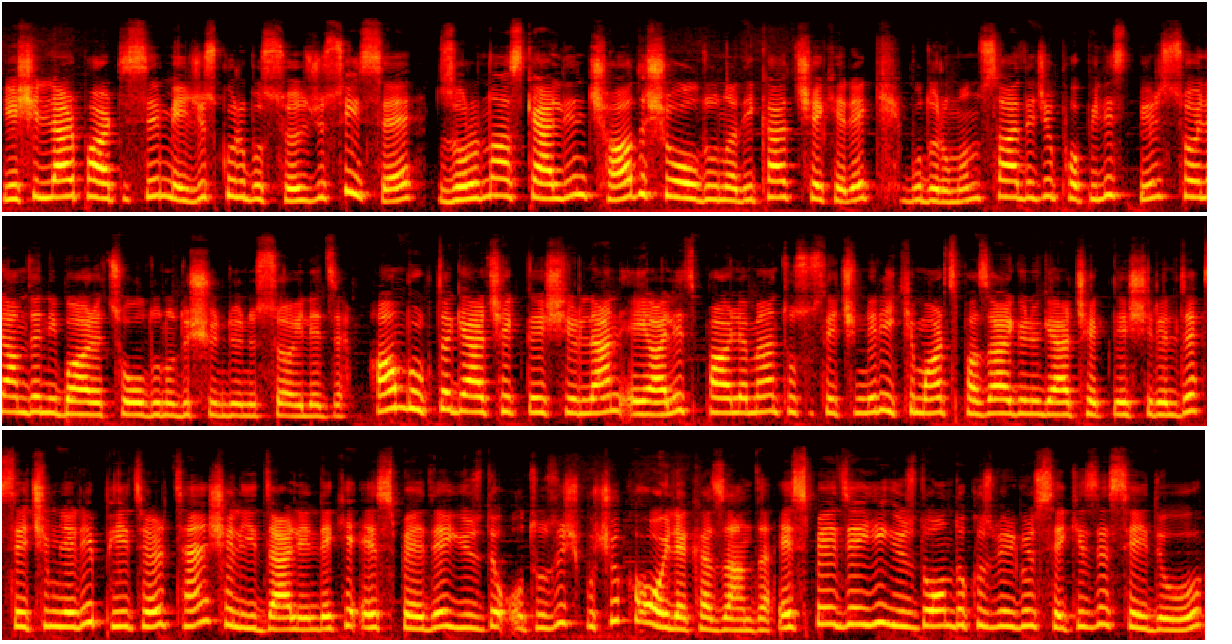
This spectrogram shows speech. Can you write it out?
Yeşiller Partisi meclis grubu sözcüsü ise zorunlu askerliğin çağ dışı olduğuna dikkat çekerek bu durumun sadece popülist bir söylemden ibaret olduğunu düşündüğünü söyledi. Hamburg'da gerçekleştirilen eyalet parlamentosu seçimleri 2 Mart pazar günü gerçekleştirildi. Seçimleri Peter Tenşe liderliğindeki SPD %33,5 oyla kazandı. SPD'yi %19,8'de CDU,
